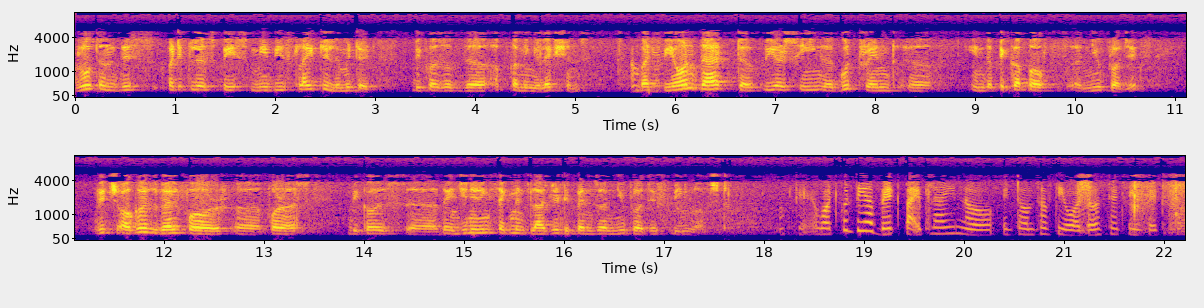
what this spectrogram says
growth in this particular space may be slightly limited because of the upcoming elections. Okay. But beyond that, uh, we are seeing a good trend uh, in the pickup of uh, new projects, which augurs well for, uh, for us because uh, the engineering segment largely depends on new projects being launched. Okay. What could be a bid pipeline uh, in terms of the orders that we bid for?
